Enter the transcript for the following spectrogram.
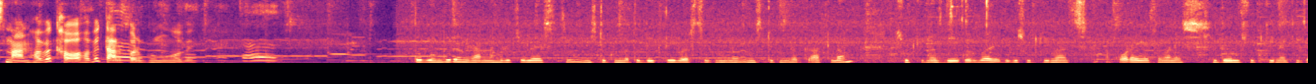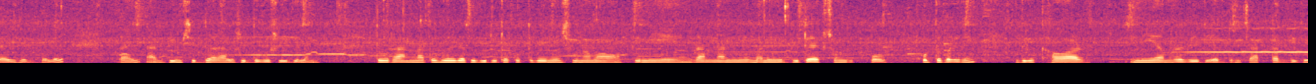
স্নান হবে, খাওয়া হবে, তারপর ঘুম হবে। তো বন্ধুরা, আমি রান্নাঘরে চলে আসছি। মিষ্টি কুমড়া তো দেখতেই পারছ তোমরা, মিষ্টি কুমড়া কাটলাম শুটকি মাছ দিয়ে করব আর এদিকে শুটকি মাছ করাই আছে মানে শীতল শুটকি নাকি যাই হোক বলে তাই আর ডিম সিদ্ধ আর আলু সিদ্ধ বসিয়ে দিলাম। তো রান্না তো হয়ে গেছে ভিডিওটা করতে পারিনি সোনা মাকে নিয়ে রান্না নিয়ে মানে দুটো একসঙ্গে করতে পারিনি। এদিকে খাওয়ার নিয়ে আমরা রেডি একদম চারটার দিকে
